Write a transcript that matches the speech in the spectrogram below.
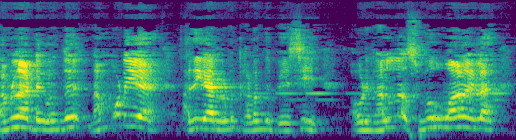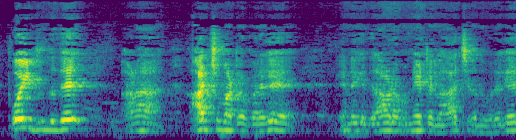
தமிழ்நாட்டுக்கு வந்து நம்முடைய அதிகாரிகளோடு கலந்து பேசி அப்படி நல்லா சுமூகமான நிலை போயிட்டு இருந்தது ஆனால் ஆட்சி மாற்ற பிறகு இன்றைக்கு திராவிட முன்னேற்றங்கள் ஆட்சி வந்த பிறகு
